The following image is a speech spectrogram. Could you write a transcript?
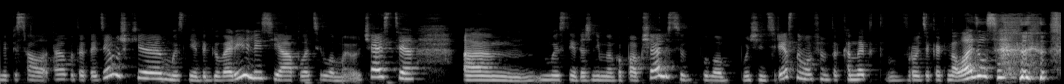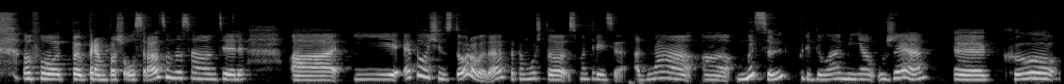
написала, да, вот этой девушке, мы с ней договорились, я оплатила мое участие, э, мы с ней даже немного пообщались, было очень интересно, в общем-то, коннект вроде как наладился, вот, прям пошел сразу на самом деле. А, и это очень здорово, да, потому что, смотрите, одна а, мысль привела меня уже э, к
